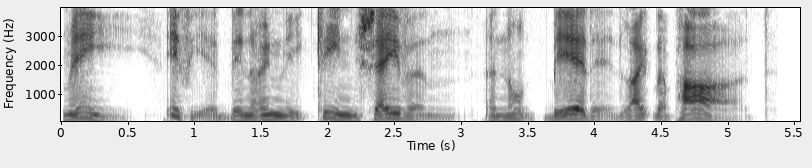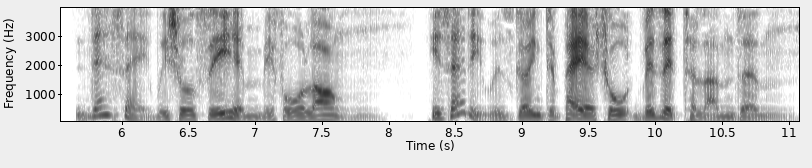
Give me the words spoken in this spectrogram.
Me, if he had been only clean shaven, and not bearded like the pard. Dessay we shall see him before long. He said he was going to pay a short visit to London.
